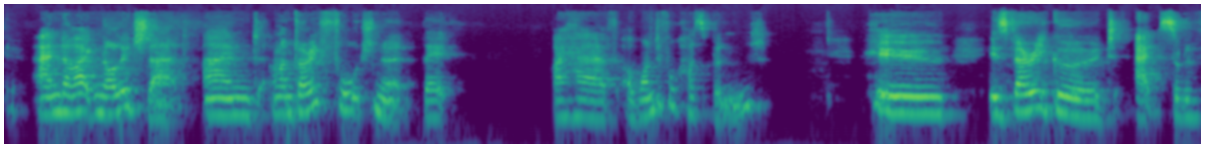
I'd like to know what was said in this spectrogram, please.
Yeah. And I acknowledge that. And I'm very fortunate that I have a wonderful husband who is very good at sort of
